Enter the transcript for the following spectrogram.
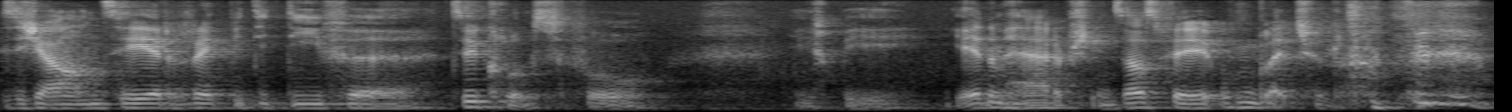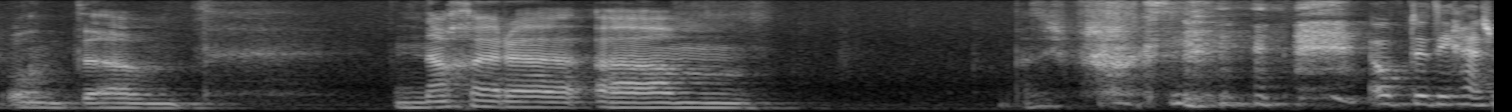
es ist auch ein sehr repetitiver Zyklus von ich bin jedem Herbst in Saasfee auf dem Gletscher. und ähm, nachher ähm, was ist die Frage? Ob du dich hast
